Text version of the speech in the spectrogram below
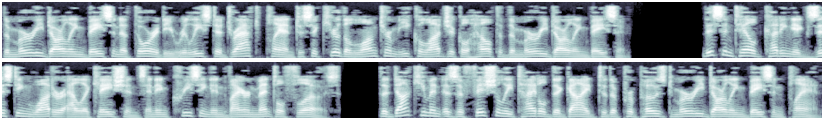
the Murray-Darling Basin Authority released a draft plan to secure the long-term ecological health of the Murray-Darling Basin. This entailed cutting existing water allocations and increasing environmental flows. The document is officially titled The Guide to the Proposed Murray-Darling Basin Plan.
